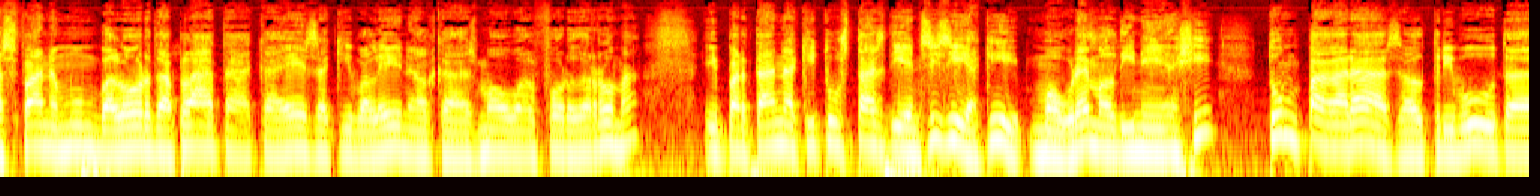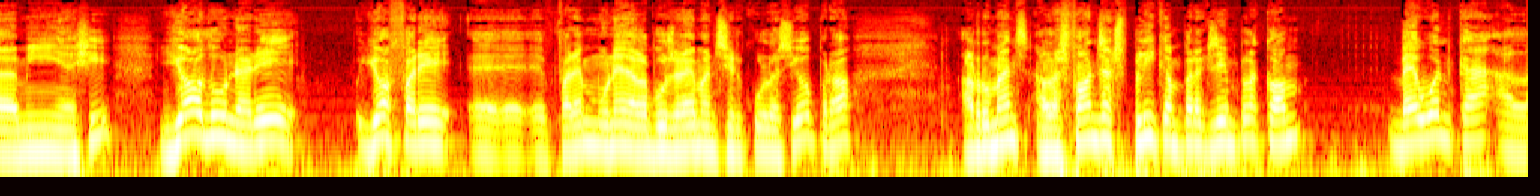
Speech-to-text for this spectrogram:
es fan amb un valor de plata que és equivalent al que es mou al foro de Roma, i per tant aquí tu estàs dient, sí, sí, aquí mourem el diner així, tu em pagaràs el tribut a mi així, jo donaré, jo faré, eh, farem moneda, la posarem en circulació, però els romans a les fonts expliquen, per exemple, com veuen que el,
